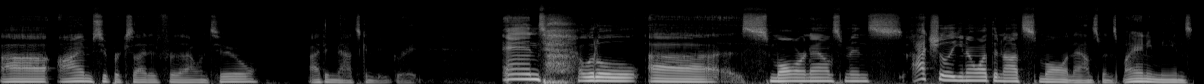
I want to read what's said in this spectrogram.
Uh, I'm super excited for that one too. I think that's going to be great. And a little uh, smaller announcements. Actually, you know what? They're not small announcements by any means.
